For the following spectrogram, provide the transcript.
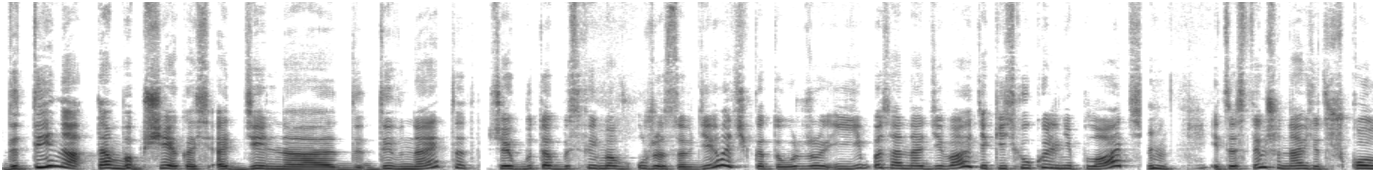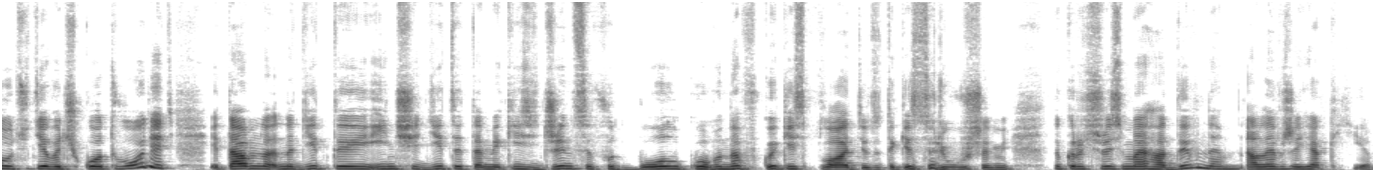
Дитина там взагалі якась віддільна дивна, ета, що як будто без фільмів ужасів дівчинка, то вже її постійно одягають якісь кукольні плаття. І це з тим, що навіть в школу цю дівчинку відводять, і там надіти інші діти, там якісь джинси, футболку, вона в якійсь платі, таке з рюшами. Ну, коротше, щось мега дивне, але вже як є.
